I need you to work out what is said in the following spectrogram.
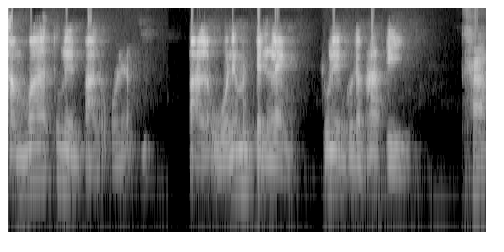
คำว่าทุเรียนป่าละอูเนี่ยป่าละอูเนี่ยมันเป็นแหล่งทุเรียนคุณภาพดีครับ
